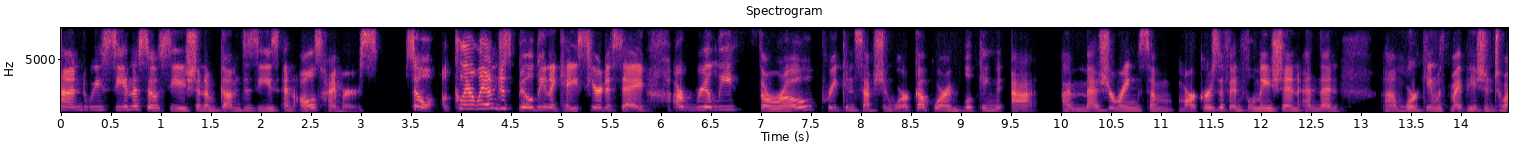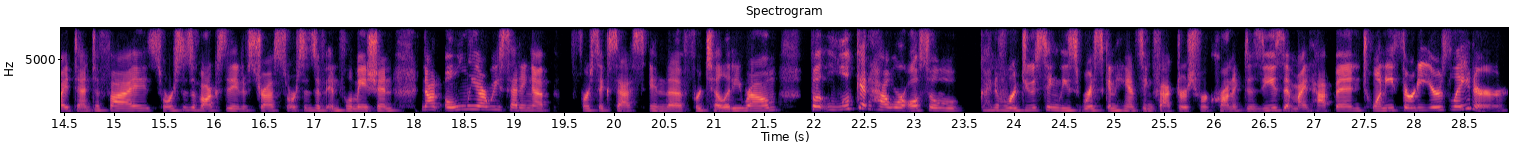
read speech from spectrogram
And we see an association of gum disease and Alzheimer's. So uh, clearly, I'm just building a case here to say a really thorough preconception workup where I'm looking at, I'm measuring some markers of inflammation and then um, working with my patient to identify sources of oxidative stress, sources of inflammation. Not only are we setting up for success in the fertility realm, but look at how we're also kind of reducing these risk enhancing factors for chronic disease that might happen 20, 30 years later.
